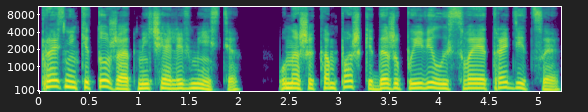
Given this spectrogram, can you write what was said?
Праздники тоже отмечали вместе. У нашей компашки даже появилась своя традиция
